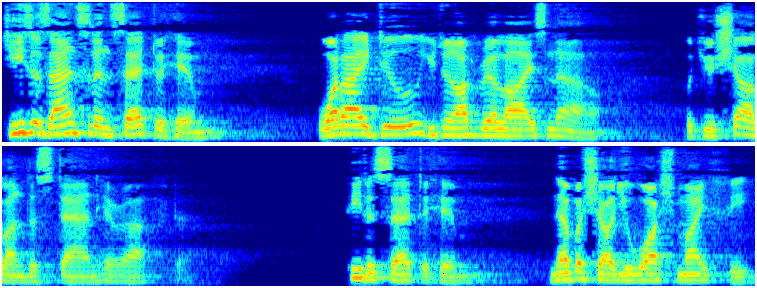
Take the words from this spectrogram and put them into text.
Jesus answered and said to him, What I do you do not realize now, but you shall understand hereafter. Peter said to him, Never shall you wash my feet.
